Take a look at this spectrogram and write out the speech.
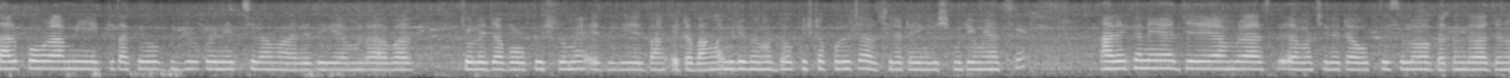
তারপর আমি একটু তাকেও ভিডিও করে নিচ্ছিলাম, আর এদিকে আমরা আবার চলে যাব অফিস রুমে। এদিকে এটা বাংলা মিডিয়ামের মধ্যে অফিসটা পড়েছে, আর ছেলেটা ইংলিশ মিডিয়ামে আছে। আর এখানে যে আমরা আমার ছেলেটা উঠতেছিল, বেতন দেওয়ার জন্য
